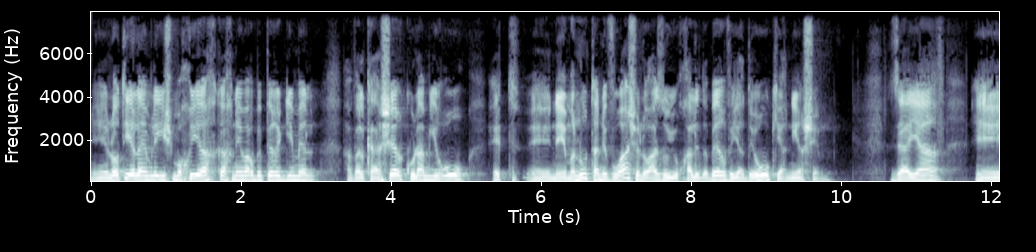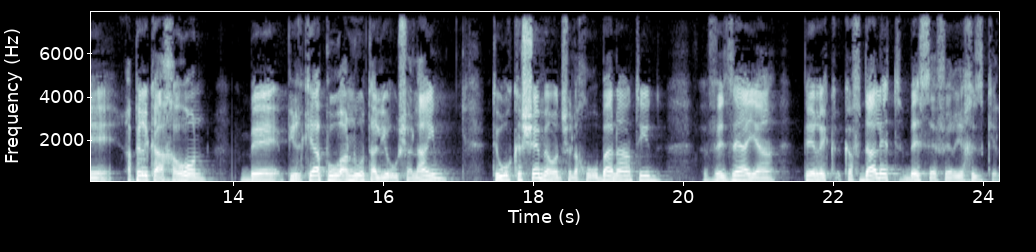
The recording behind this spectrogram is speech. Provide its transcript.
אה, לא תהיה להם לאיש מוכיח, כך נאמר בפרק ג', אבל כאשר כולם יראו את אה, נאמנות הנבואה שלו, אז הוא יוכל לדבר וידעו כי אני השם. זה היה הפרק האחרון בפרקי הפורענות על ירושלים, תיאור קשה מאוד של החורבן העתיד, וזה היה פרק כ"ד בספר יחזקאל.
